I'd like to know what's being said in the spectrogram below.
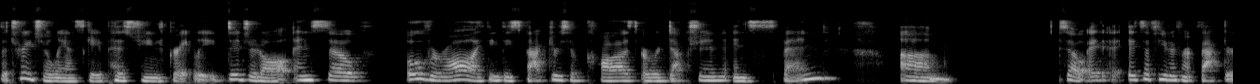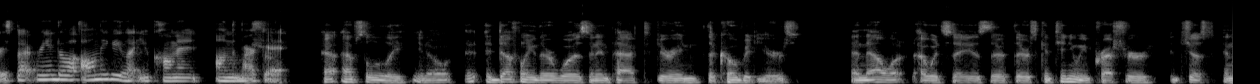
the trade show landscape has changed greatly digital. And so overall, I think these factors have caused a reduction in spend. Um, so it, it's a few different factors, but Randall, I'll maybe let you comment on the market. Sure. A- absolutely. You know, it, it definitely there was an impact during the COVID years. And now what I would say is that there's continuing pressure just in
